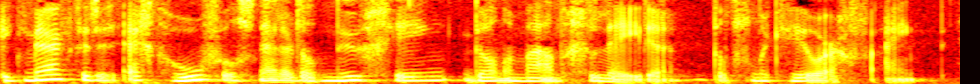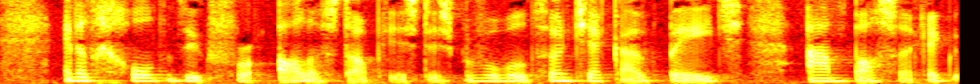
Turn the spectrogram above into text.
ik merkte dus echt hoeveel sneller dat nu ging dan een maand geleden. Dat vond ik heel erg fijn. En dat gold natuurlijk voor alle stapjes. Dus bijvoorbeeld zo'n checkout page aanpassen. Kijk,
